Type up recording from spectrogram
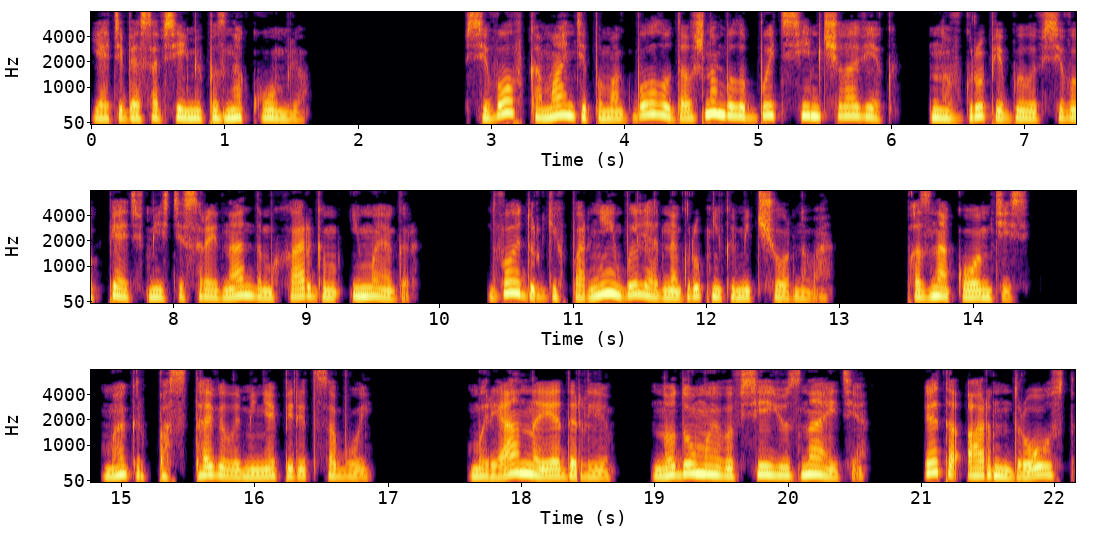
Я тебя со всеми познакомлю. Всего в команде по Макболу должно было быть семь человек, но в группе было всего пять вместе с Рейнандом, Харгом и Мэгр. Двое других парней были одногруппниками Черного. Познакомьтесь. Мэгр поставила меня перед собой. Марианна Эдерли, но, думаю, вы все ее знаете. Это Арн Дроуст.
